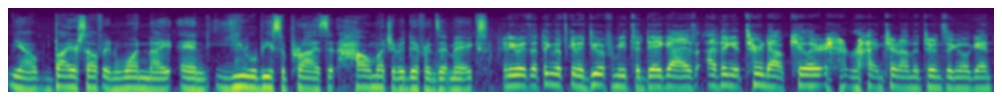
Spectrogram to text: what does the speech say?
you know, by yourself in one night and you will be surprised at how much of a difference it makes. Anyways, I think that's gonna do it for me today, guys. I think it turned out killer. Ryan, turn on the turn signal again.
